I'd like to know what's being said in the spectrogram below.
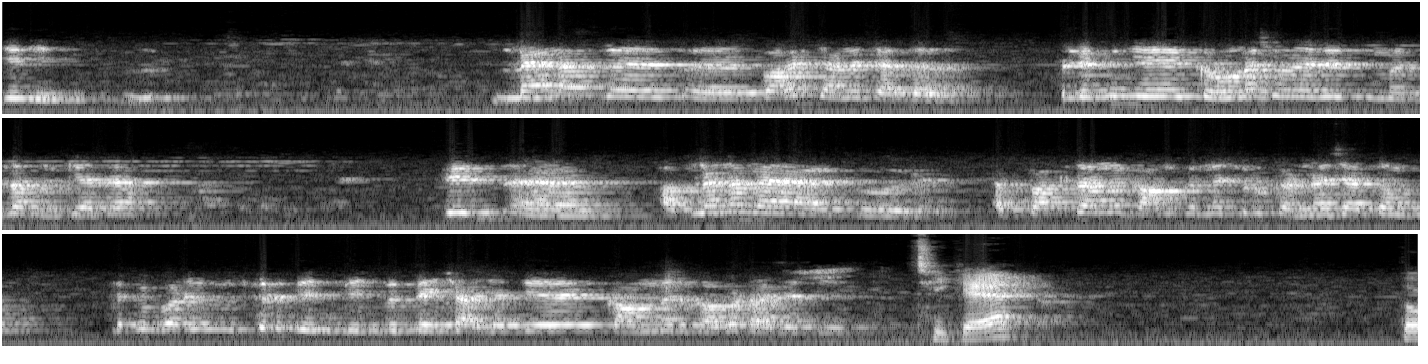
जी जी। मैं ना बाहर जाना चाहता था लेकिन ये कोरोना की वजह से मसला बन गया था। फिर अपना ना मैं पाकिस्तान में काम करना शुरू करना चाहता हूँ। लेकिन बड़ी मुश्किल पेश आ जाती है काम में रुकावट आ जाती है। ठीक है। तो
